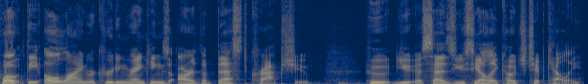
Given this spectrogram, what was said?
Quote, the O line recruiting rankings are the best crapshoot. Who uh, says UCLA coach Chip Kelly.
